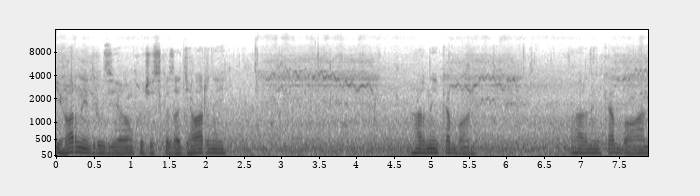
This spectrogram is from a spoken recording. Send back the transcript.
І гарний, друзі, я вам хочу сказати, гарний. Гарний кабан. Гарний кабан.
